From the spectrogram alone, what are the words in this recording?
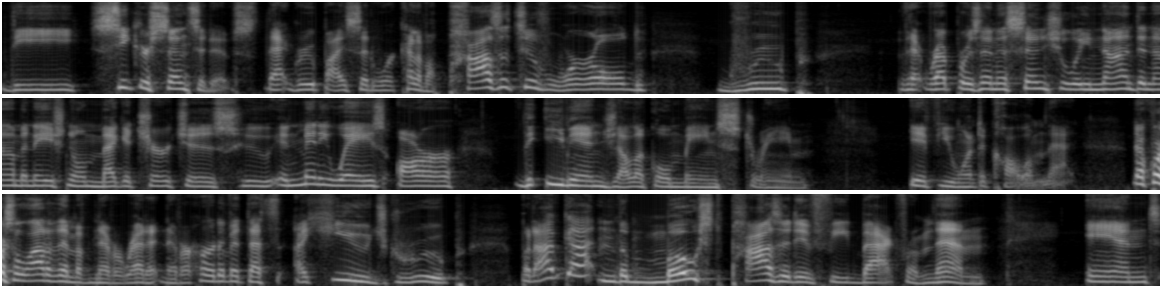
the seeker sensitives. That group I said were kind of a positive world group that represent essentially non denominational megachurches who, in many ways, are the evangelical mainstream, if you want to call them that. Now, of course, a lot of them have never read it, never heard of it. That's a huge group, but I've gotten the most positive feedback from them. And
